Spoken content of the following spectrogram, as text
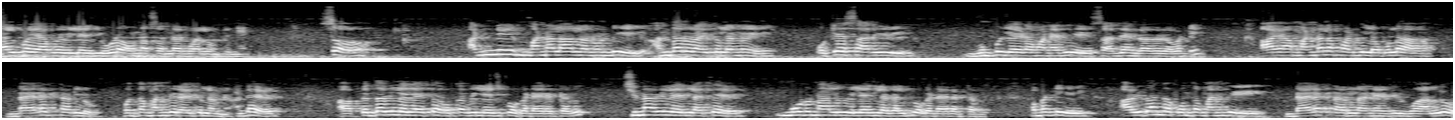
నలభై యాభై విలేజ్లు కూడా ఉన్న సందర్భాలు ఉంటున్నాయి. సో అన్ని మండలాల నుండి అందరు రైతులను ఒకేసారి గుంపు చేయడం అనేది సాధ్యం కాదు కాబట్టి ఆయా మండల పరిధి లోపల డైరెక్టర్లు కొంతమంది రైతులను అంటే పెద్ద విలేజ్ అయితే ఒక విలేజ్కి ఒక డైరెక్టర్ చిన్న విలేజ్లు అయితే మూడు నాలుగు విలేజ్లు కలిపి ఒక డైరెక్టర్ కాబట్టి ఆ విధంగా కొంతమంది డైరెక్టర్లు అనేది వాళ్ళు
